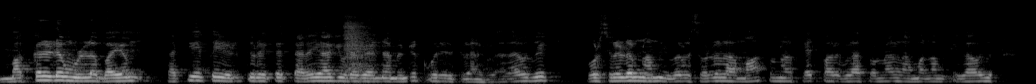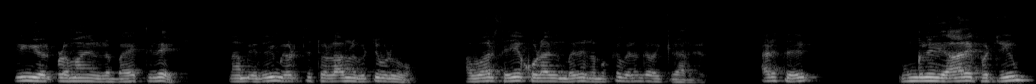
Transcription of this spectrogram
மக்களிடம் உள்ள பயம் சத்தியத்தை எடுத்துரைக்க தடையாகி விட வேண்டாம் என்று கூறியிருக்கிறார்கள். அதாவது ஒரு சிலரிடம் நாம் இவர்கள் சொல்லலாமா? சொன்னால் கேட்பார்களா? சொன்னால் நாம் நமக்கு ஏதாவது தீங்கு ஏற்படுமா என்ற பயத்திலே நாம் எதையும் எடுத்து சொல்லாமல் விட்டு விடுவோம் அவ்வாறு செய்யக்கூடாது என்பதை நமக்கு விளங்க வைக்கிறார்கள். அடுத்து உங்களில் யாரை பற்றியும்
